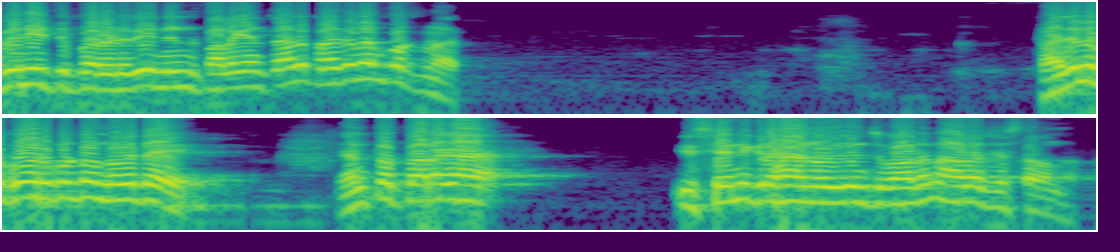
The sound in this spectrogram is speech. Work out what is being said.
అవినీతి పరుడివి నిన్ను తొలగించాలని ప్రజలు అనుకుంటున్నారు. ప్రజలు కోరుకుంటుంది ఒకటే ఎంత త్వరగా ఈ శని గ్రహాన్ని వదిలించుకోవాలని ఆలోచిస్తా ఉన్నారు.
